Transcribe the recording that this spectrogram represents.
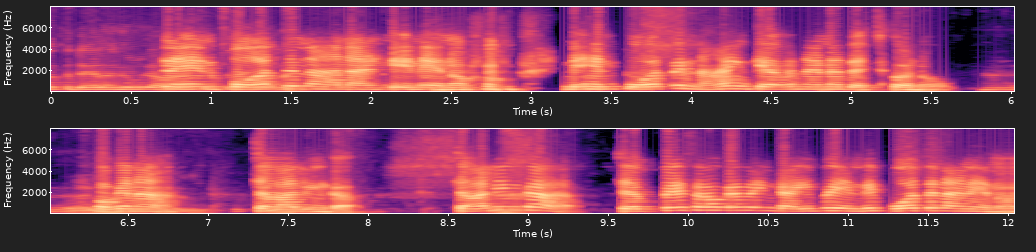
కొత్త డైలాగులు నేను పోతున్నానండి నేను నేను పోతున్నా ఇంకెవరినైనా తెచ్చుకోను. ఓకేనా? చాలు ఇంకా చాలు ఇంకా చెప్పేసావు కదా ఇంకా అయిపోయింది పోతున్నా నేను.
